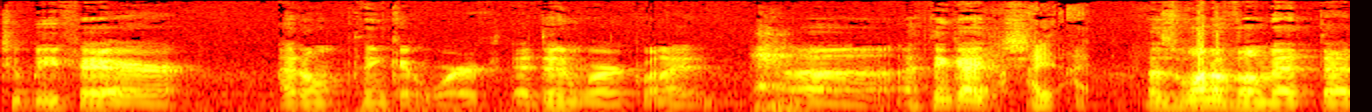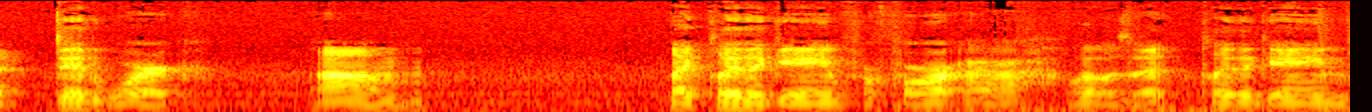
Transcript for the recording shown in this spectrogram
to be fair, I don't think it worked. It didn't work when I. Uh, I think I. Ch- I, I There's one of them that that did work. Um, like play the game for four. Uh, what was it? Play the game.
